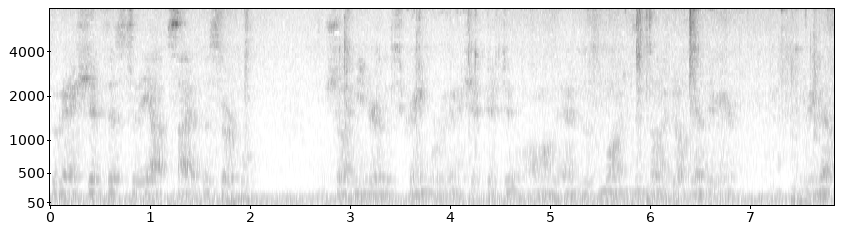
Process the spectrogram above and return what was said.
We're gonna shift this to the outside of the circle. I'm showing you here on the screen where we're gonna shift it to. All I'm gonna do is once until I go the other ear. Here we go,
